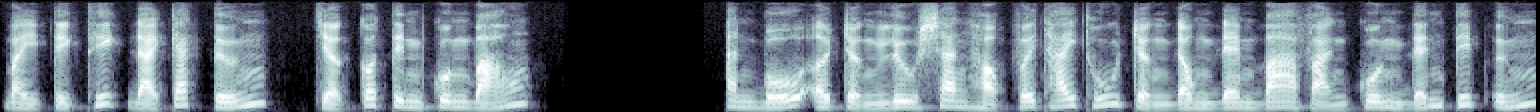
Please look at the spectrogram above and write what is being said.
bày tiệc thiết đại các tướng, chợt có tin quân báo. Anh bố ở Trần Lưu sang họp với Thái thú Trần Đông đem ba vạn quân đến tiếp ứng.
